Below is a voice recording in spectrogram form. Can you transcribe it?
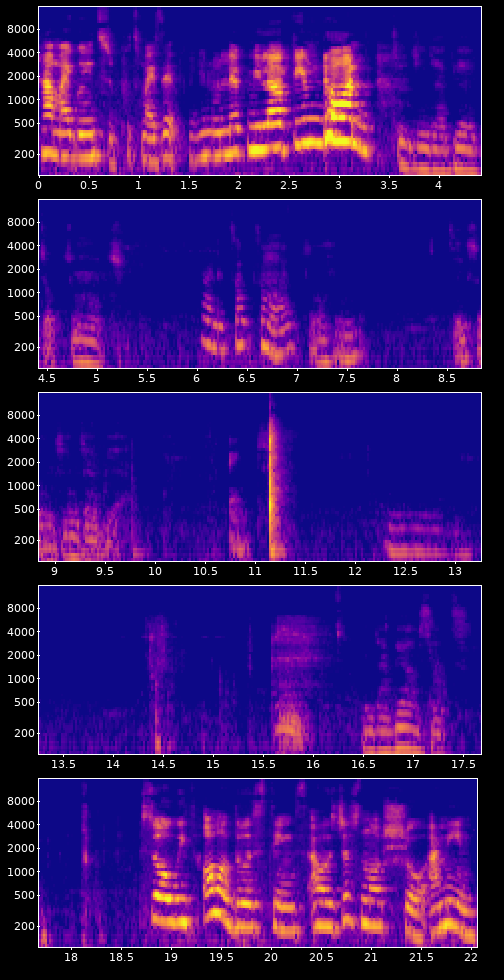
how am I going to put myself, you know, let me laugh him done. To ginger beer, you talk too much. Oh, they talk too much. Mm -hmm. Take some ginger beer. Thank you. Mm. Ginger beer upsets. So with all of those things, I was just not sure. I mean,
